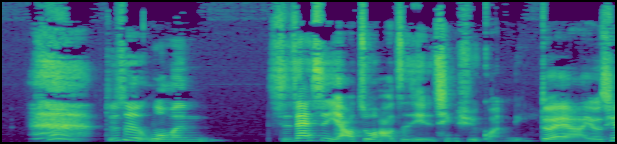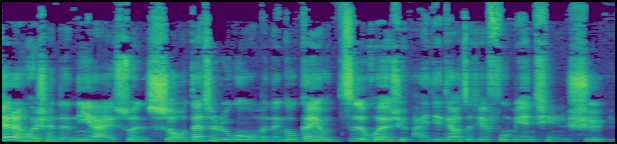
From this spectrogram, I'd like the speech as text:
就是我们实在是也要做好自己的情绪管理。对啊，有些人会选择逆来顺受，但是如果我们能够更有智慧的去排解掉这些负面情绪，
